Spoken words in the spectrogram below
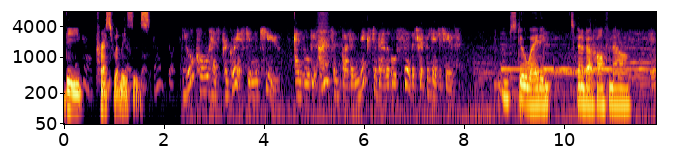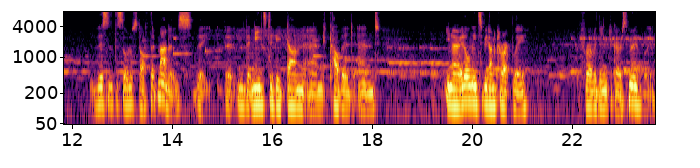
the press releases. Your call has progressed in the queue and will be answered by the next available service representative. I'm still waiting. It's been about half an hour. This is the sort of stuff that matters, that, that, that needs to be done and covered, and you know, it all needs to be done correctly for everything to go smoothly.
